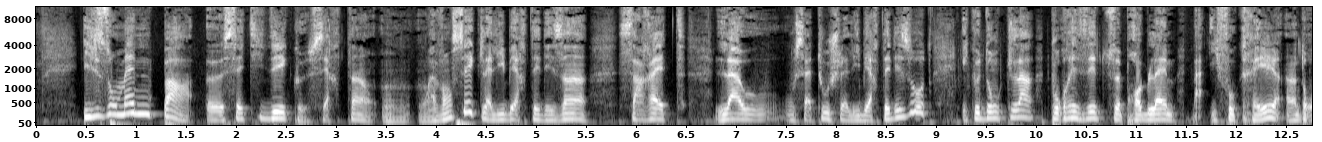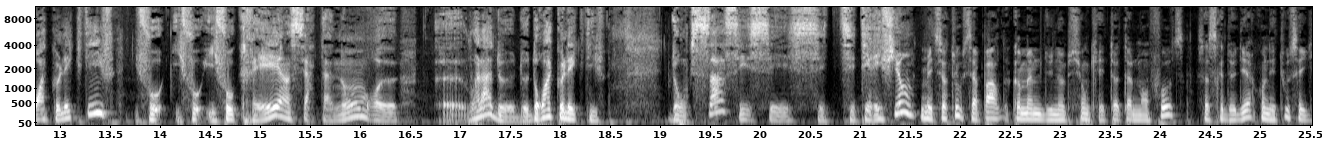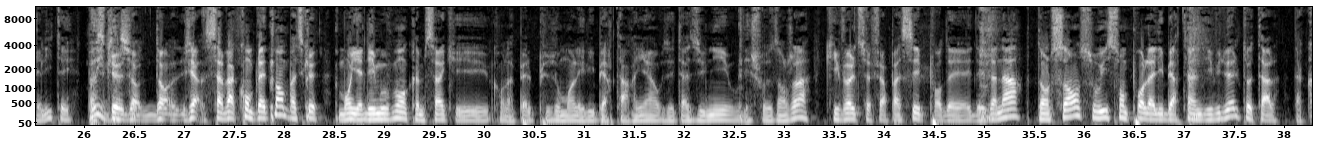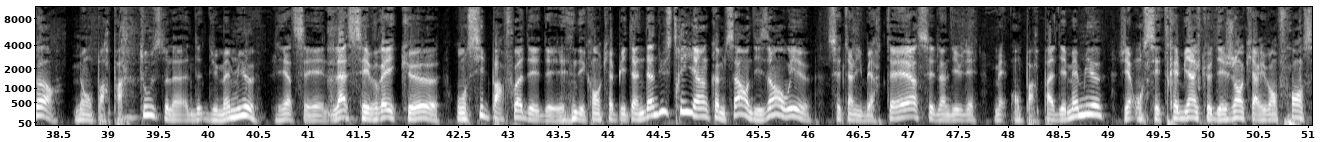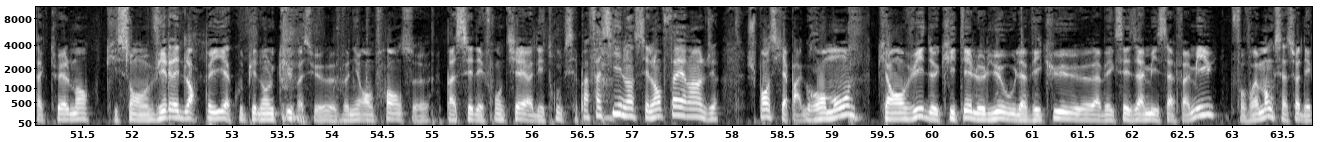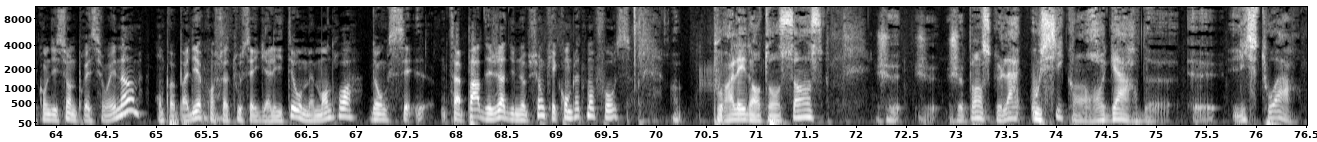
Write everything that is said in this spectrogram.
Ils ont même pas euh, cette idée que certains ont, ont avancé, que la liberté des uns s'arrête là où, où ça touche la liberté des autres, et que donc là, pour résoudre ce problème, bah, il faut créer un droit collectif, il faut, il faut, il faut créer un certain nombre, euh, voilà, de, de droits collectifs. Donc ça, c'est c'est c'est c'est terrifiant. Mais surtout que ça part quand même d'une option qui est totalement fausse, ça serait de dire qu'on est tous à égalité. Parce Oui, que dans, dans- ça va complètement parce que bon, il y a des mouvements comme ça qui qu'on appelle plus ou moins les libertariens aux États-Unis ou des choses dans ce genre, qui veulent se faire passer pour des, des anards, dans le sens où ils sont pour la liberté individuelle totale. D'accord, mais on part pas tous de la, de- du même lieu. C'est là, c'est vrai que on cite parfois des, des, des grands capitaines d'industrie, hein, comme ça, en disant oui, c'est un libertaire, c'est de l'individu, mais on part pas des mêmes lieux. On sait très bien que des gens qui arrivent en France actuellement, qui sont virés de leur pays à coups de pied dans le cul, parce que venir en France, euh, passer des frontières et des trucs, c'est pas facile, hein, c'est l'enfer. Hein. Je, pense qu'il n'y a pas grand monde qui a envie de quitter le lieu où il a vécu euh, avec ses amis sa famille. Il faut vraiment que ça soit des conditions de pression énormes. On peut pas dire qu'on soit tous à égalité au même endroit. Donc ça part déjà d'une option qui est complètement fausse. Pour aller dans ton sens, je pense que là aussi, quand on regarde euh, l'histoire,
